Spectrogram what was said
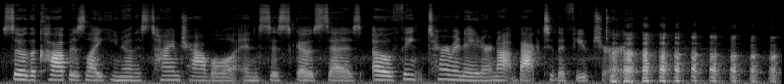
So the cop is like, you know, this time travel, and Cisco says, "Oh, think Terminator, not Back to the Future."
